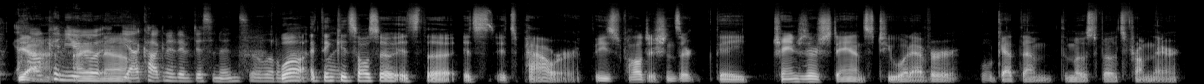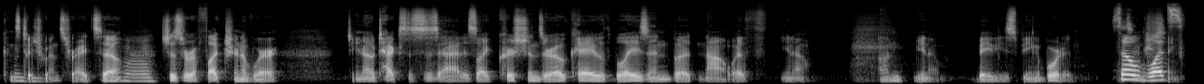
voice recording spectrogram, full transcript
Yeah, How can you yeah, cognitive dissonance a little bit. Well, bit. I think like- it's also it's the it's it's power. These politicians are they change their stance to whatever will get them the most votes from their constituents, right? So it's just a reflection of where you know Texas is at. Is like Christians are okay with blazing, but not with you know, un, you know babies being aborted. so what's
